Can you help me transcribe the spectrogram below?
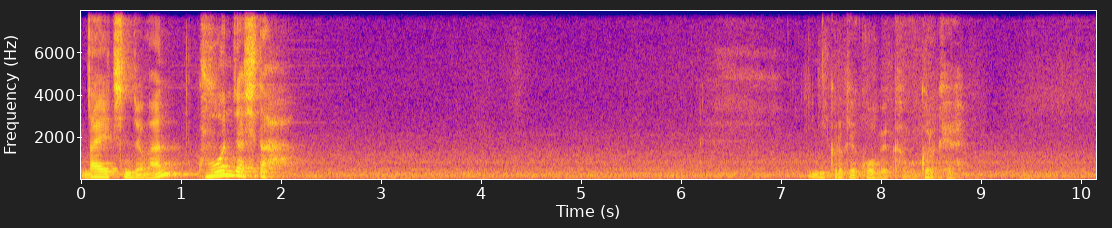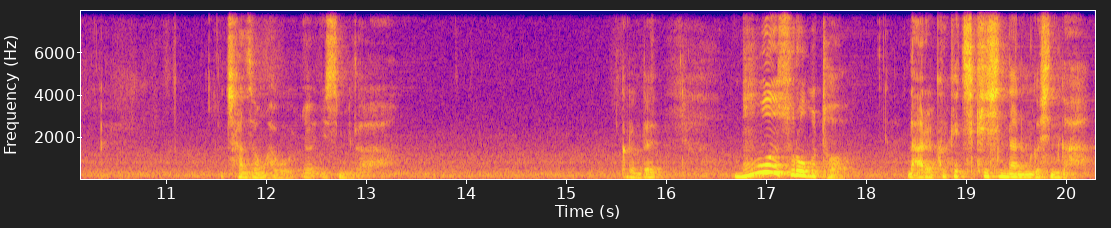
나의 진정한 구원자시다. 그렇게 고백하고 그렇게 찬송하고 있습니다. 그런데 무엇으로부터 나를 그렇게 지키신다는 것인가?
